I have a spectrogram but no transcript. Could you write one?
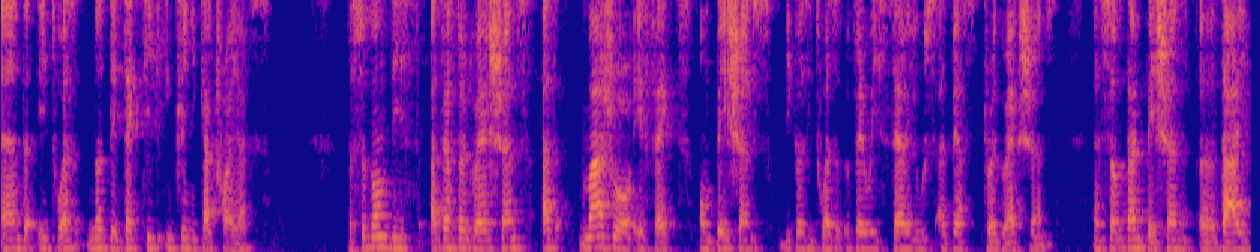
and it was not detected in clinical trials. Second, these adverse drug reactions had major effects on patients because it was very serious adverse drug reactions and sometimes patients uh, die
